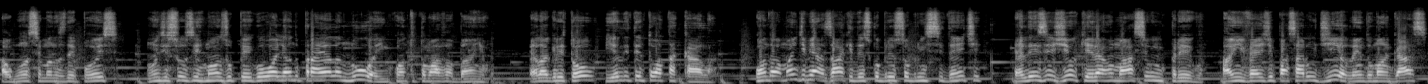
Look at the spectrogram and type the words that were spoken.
Algumas semanas depois, um de seus irmãos o pegou olhando para ela nua enquanto tomava banho. Ela gritou e ele tentou atacá-la. Quando a mãe de Miyazaki descobriu sobre o incidente, ela exigiu que ele arrumasse um emprego, ao invés de passar o dia lendo mangás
